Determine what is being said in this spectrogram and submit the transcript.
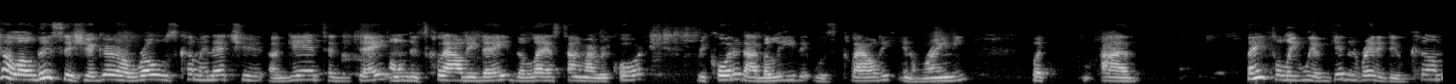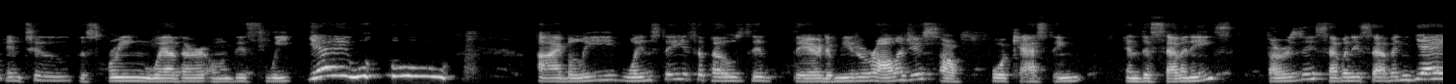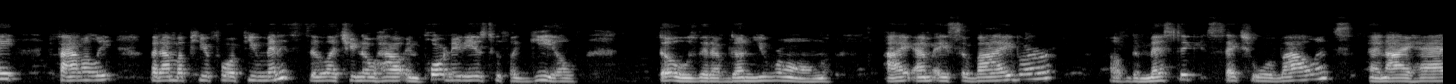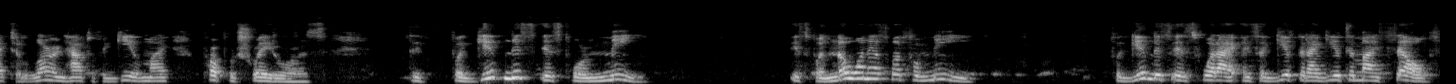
y'all. This is your girl Rose coming at you again today on this cloudy day. The last time I record recorded, I believe it was cloudy and rainy, but I thankfully we're getting ready to come into the spring weather on this week. Yay! Woohoo! I believe Wednesday is supposed to. There, the meteorologists are forecasting in the 70s. Thursday, 77. Yay! Finally, but I'm up here for a few minutes to let you know how important it is to forgive those that have done you wrong. I am a survivor of domestic sexual violence, and I had to learn how to forgive my perpetrators. The forgiveness is for me. It's for no one else but for me. Forgiveness is what I it's a gift that I give to myself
